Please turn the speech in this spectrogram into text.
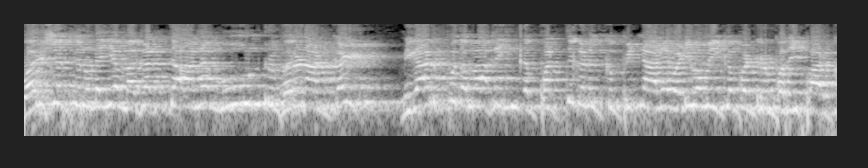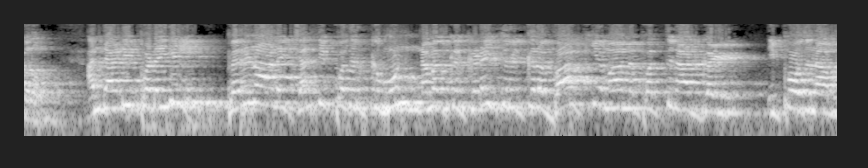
வருஷத்தினுடைய மகத்தான மூன்று பெருநாட்கள் மிக அற்புதமாக இந்த பத்துகளுக்கு பின்னாலே வடிவமைக்கப்பட்டிருப்பதை பார்க்கிறோம். அந்த அடிப்படையில் பெருநாளை சந்திப்பதற்கு முன் நமக்கு கிடைத்திருக்கிற பாக்கியமான பத்து நாட்கள் இப்போது நாம்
